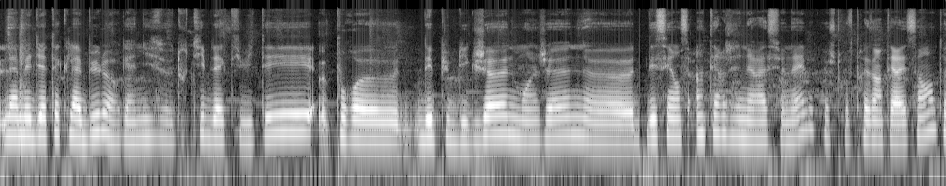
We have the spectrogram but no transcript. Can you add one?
La médiathèque La Bulle organise tout type d'activités pour euh, des publics jeunes, moins jeunes, euh, des séances intergénérationnelles que je trouve très intéressantes.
